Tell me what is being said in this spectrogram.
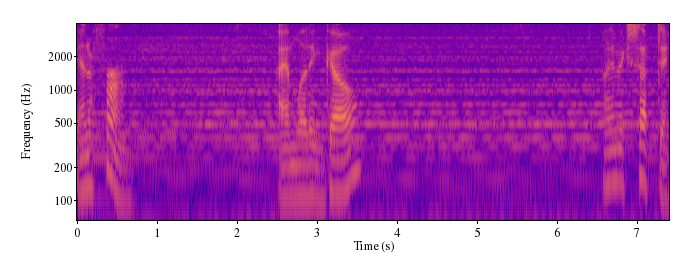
and affirm. I am letting go. I am accepting.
